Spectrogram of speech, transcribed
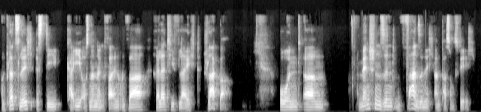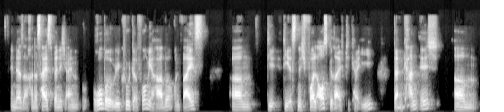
Und plötzlich ist die KI auseinandergefallen und war relativ leicht schlagbar. Und ähm, Menschen sind wahnsinnig anpassungsfähig in der Sache. Das heißt, wenn ich einen Robo-Recruiter vor mir habe und weiß, ähm, die, die ist nicht voll ausgereift, die KI, dann kann ich ähm,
